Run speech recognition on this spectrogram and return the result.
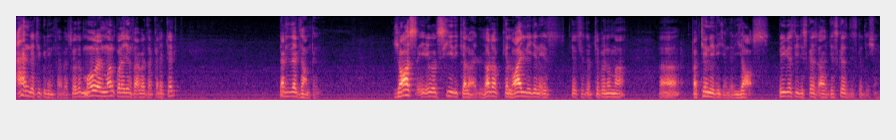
and reticulin fibers. So the more and more collagen fibers are collected. That is the example. Yaws, you will see the keloid. A lot of keloid lesion is, is the treponema uh, pertenue region, the yaws. Previously discussed, I discussed this condition.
